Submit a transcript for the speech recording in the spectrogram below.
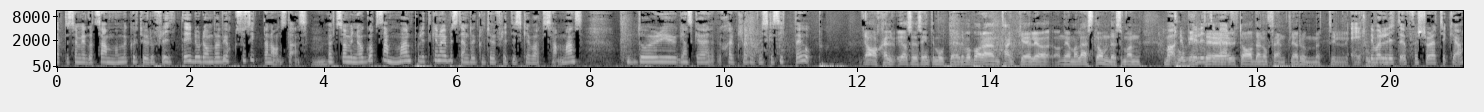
Eftersom vi har gått samman med kultur och fritid och de behöver också sitta någonstans. Mm. Eftersom vi nu har gått samman, politikerna har ju bestämt att kultur och fritid ska vara tillsammans. Då är det ju ganska självklart att vi ska sitta ihop. Ja, själv, alltså, jag säger inte emot det. Det var bara en tanke eller jag, när man läste om det så man, man Ja, det tog inte väl- utav den offentliga rummet till Nej, kontoret. det var lite uppförstorat tycker jag.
